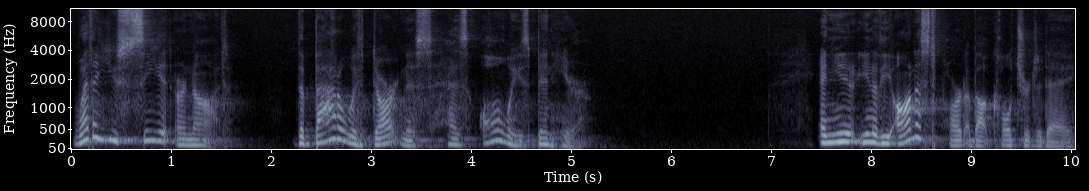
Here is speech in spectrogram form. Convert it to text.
Whether you see it or not, the battle with darkness has always been here. And you, you know, the honest part about culture today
